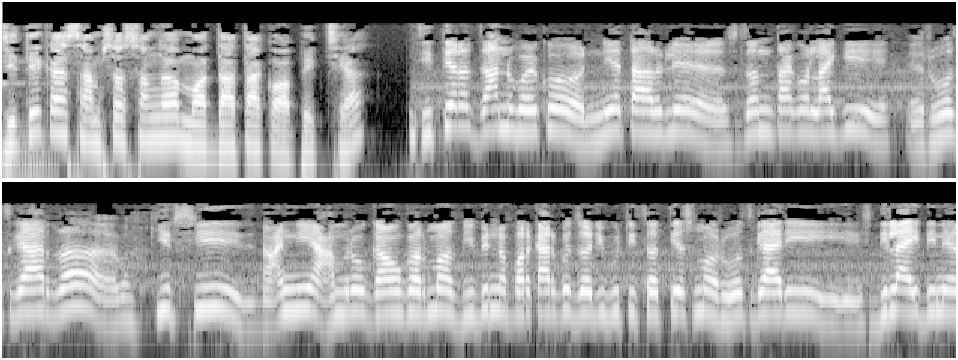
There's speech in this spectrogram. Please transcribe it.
जितेका सांसदसँग मतदाताको अपेक्षा? जितेर जानुभएको नेताहरूले जनताको लागि रोजगार र कृषि अनि हाम्रो गाउँघरमा विभिन्न प्रकारको जडीबुटी छ त्यसमा रोजगारी दिलाइदिने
